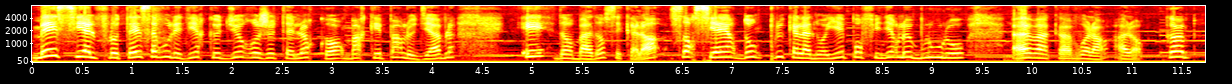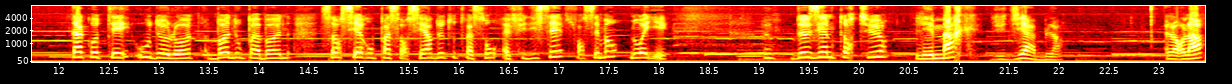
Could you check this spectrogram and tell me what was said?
Mais si elles flottaient, ça voulait dire que Dieu rejetait leur corps marqué par le diable. Et dans, bah, dans ces cas-là, sorcière, donc plus qu'à la noyer pour finir le boulot. Ah, bah, voilà. Alors, comme d'un côté ou de l'autre, bonne ou pas bonne, sorcière ou pas sorcière, de toute façon, elle finissait forcément noyée. Deuxième torture, les marques du diable. Alors là,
